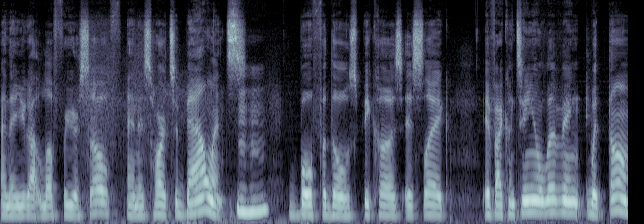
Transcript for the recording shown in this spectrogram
and then you got love for yourself and it's hard to balance Mm-hmm. both of those because it's like if I continue living with them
